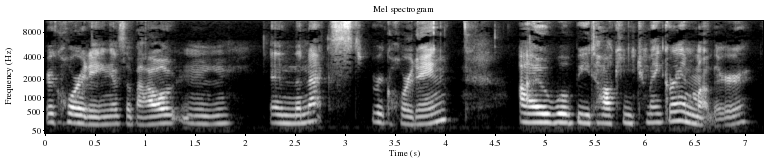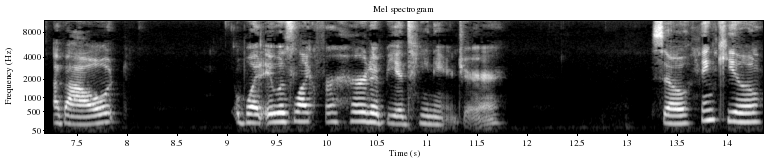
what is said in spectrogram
recording is about. And in the next recording, I will be talking to my grandmother about what it was like for her to be a teenager. So, thank you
